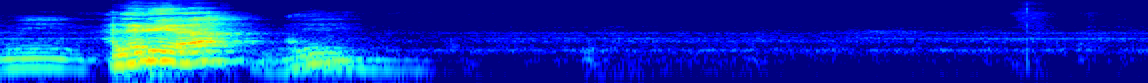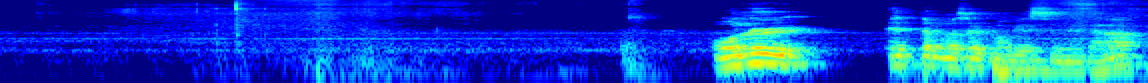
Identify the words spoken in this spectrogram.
아멘. 할렐루야! 아멘. 오늘 했던 것을 보겠습니다.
